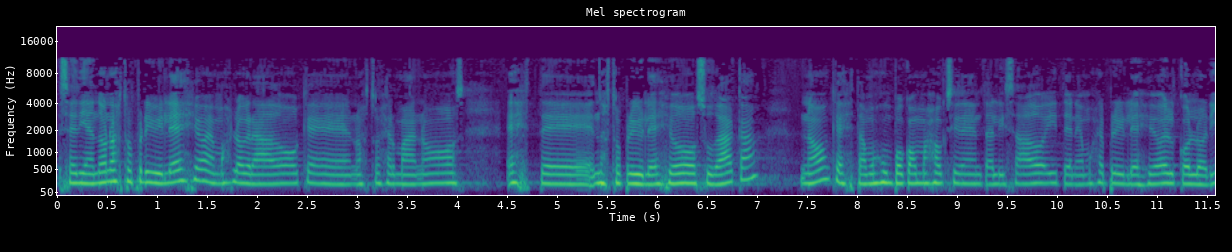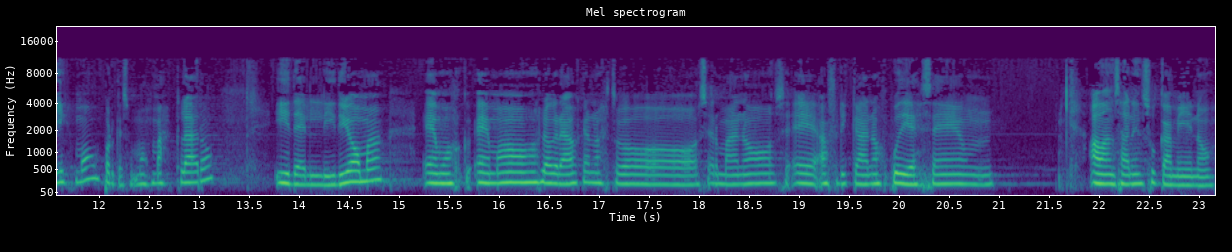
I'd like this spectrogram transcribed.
cediendo nuestros privilegios hemos logrado que nuestros hermanos, este, nuestro privilegio sudaca, ¿no? que estamos un poco más occidentalizados y tenemos el privilegio del colorismo, porque somos más claros, y del idioma, hemos, hemos logrado que nuestros hermanos eh, africanos pudiesen avanzar en su camino.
